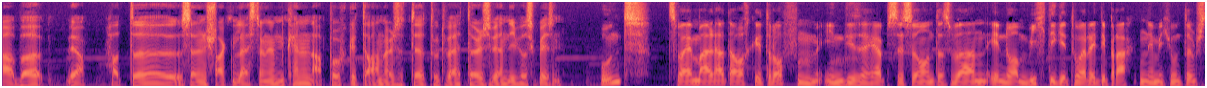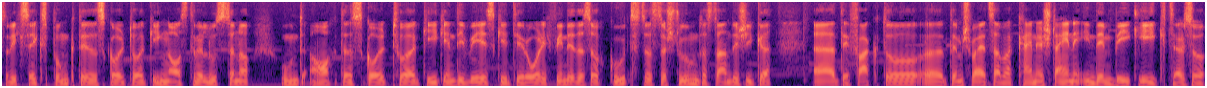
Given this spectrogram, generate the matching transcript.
Aber ja, hat äh, seinen starken Leistungen keinen Abbruch getan. Also der tut weiter, als wäre nie was gewesen. Und Zweimal hat er auch getroffen in dieser Herbstsaison das waren enorm wichtige Tore. Die brachten nämlich unterm Strich sechs Punkte. Das Goldtor gegen Austria Lustenau und auch das Goldtor gegen die WSG Tirol. Ich finde das auch gut, dass der Sturm, dass der Andi Schicker äh, de facto äh, dem Schweiz aber keine Steine in den Weg legt. Also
